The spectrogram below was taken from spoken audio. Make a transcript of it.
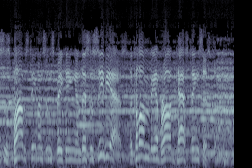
This is Bob Stevenson speaking, and this is CBS, the Columbia Broadcasting System.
